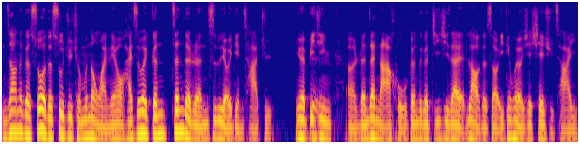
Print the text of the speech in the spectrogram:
你知道那个所有的数据全部弄完了以后，还是会跟真的人是不是有一点差距？因为毕竟，呃，人在拿壶跟这个机器在烙的时候，一定会有一些些许差异。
